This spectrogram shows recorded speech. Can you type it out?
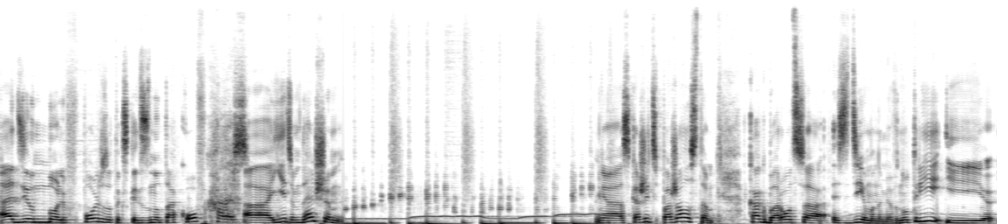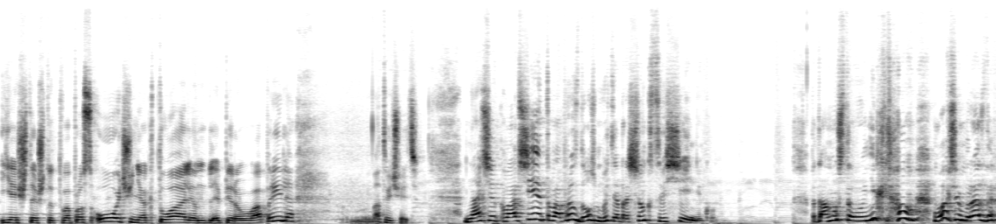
1-0 в пользу, так сказать, знатоков. Хорошо. А, едем дальше. А, Скажите, пожалуйста, как бороться с демонами внутри? И я считаю, что этот вопрос очень актуален для 1 апреля. Отвечайте. Значит, вообще этот вопрос должен быть обращен к священнику. Потому что у них там, в общем, в разных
